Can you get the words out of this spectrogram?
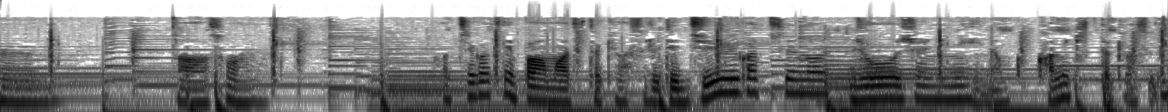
うん。ああ、そうね。8月にパーマ当てた気がする。で、10月の上旬になんか髪切った気がする。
